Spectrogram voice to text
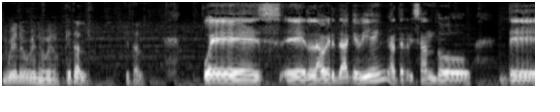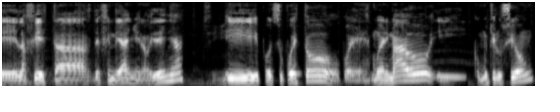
Bueno, bueno, bueno. ¿Qué tal? ¿Qué tal? Pues eh, la verdad que bien, aterrizando de las fiestas de fin de año y navideña. Y por supuesto, pues muy animado y con mucha ilusión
